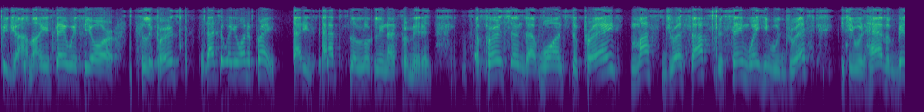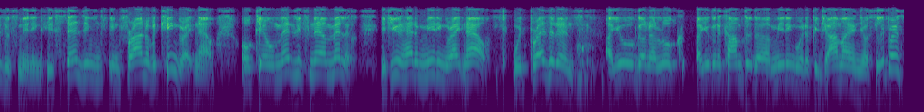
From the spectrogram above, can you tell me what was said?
pajama, you stay with your slippers. That's the way you want to pray. That is absolutely not permitted. A person that wants to pray must dress up the same way he would dress if he would have a business meeting. He stands in, in front of a king right now. Or If you had a meeting right now with presidents, are you gonna look? Are you gonna come to the meeting with a pajama and your slippers?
